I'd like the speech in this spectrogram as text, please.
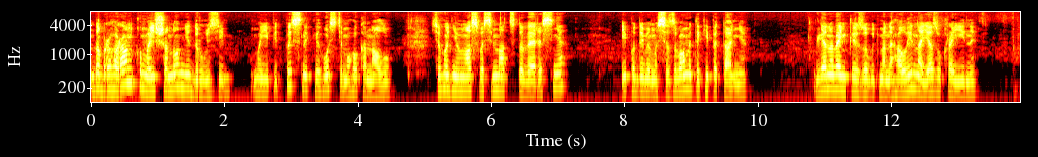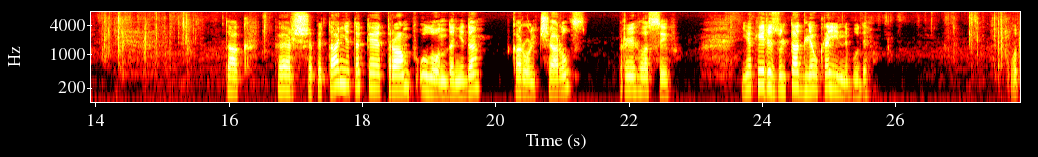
Доброго ранку, мої шановні друзі, мої підписники, гості мого каналу. Сьогодні у нас 18 вересня і подивимося з вами такі питання. Для новеньких зовуть мене Галина, я з України. Так, перше питання таке: Трамп у Лондоні, да? Король Чарльз пригласив. Який результат для України буде? От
